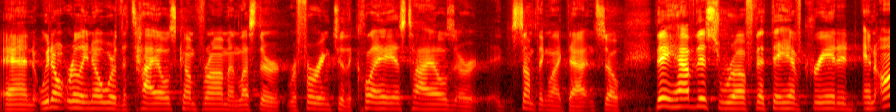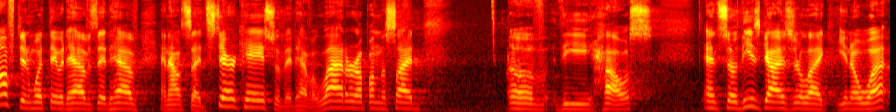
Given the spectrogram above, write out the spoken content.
and we don't really know where the tiles come from unless they're referring to the clay as tiles or something like that. And so they have this roof that they have created. And often what they would have is they'd have an outside staircase or they'd have a ladder up on the side of the house. And so these guys are like, you know what?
